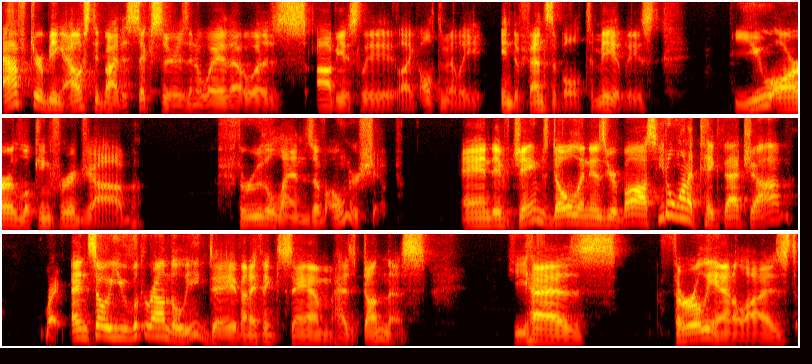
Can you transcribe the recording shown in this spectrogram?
After being ousted by the Sixers in a way that was obviously like ultimately indefensible to me, at least, you are looking for a job through the lens of ownership and if James Dolan is your boss, you don't want to take that job. Right. And so you look around the league, Dave, and I think Sam has done this. He has thoroughly analyzed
